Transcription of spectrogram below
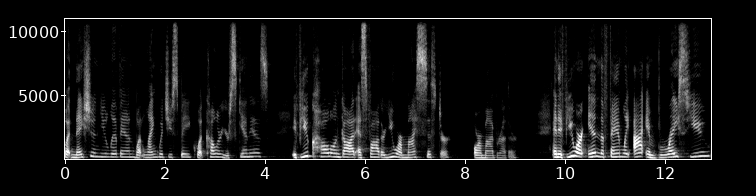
what nation you live in, what language you speak, what color your skin is. If you call on God as Father, you are my sister or my brother. And if you are in the family, I embrace you.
